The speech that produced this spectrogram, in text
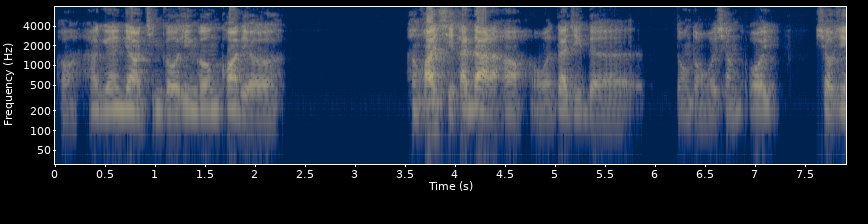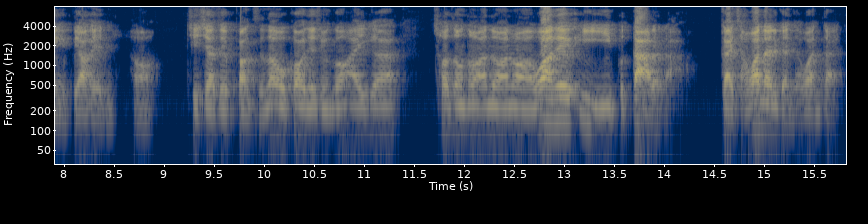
哦，他刚刚讲经过星空，看到很欢喜看到了哈、我们在京的总统，我想我小心也不要黑哦，接下这个棒子。那我看这全国，哎一个超总统安怎安怎，哇，这个意义不大了啦。改朝换代就改朝换代，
